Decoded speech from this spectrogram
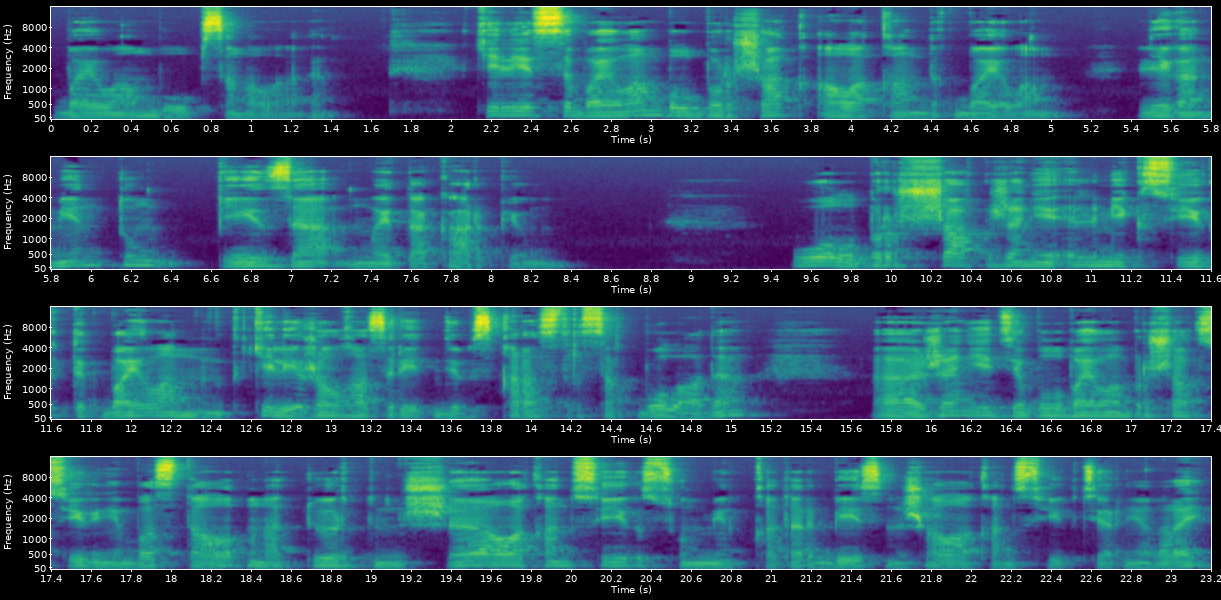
байлам болып саналады. Келесі байлам бұл бұршақ алақандық байлам. Легаментум пиза метакарпиум. Ол бұршақ және ілмек сүйектік байламның тікелей жалғасы ретінде біз қарастырсақ болады. Ә, және де бұл байлам бұршақ сүйегінен басталып мына төртінші алақан сүйегі сонымен қатар бесінші алақан сүйектеріне қарай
